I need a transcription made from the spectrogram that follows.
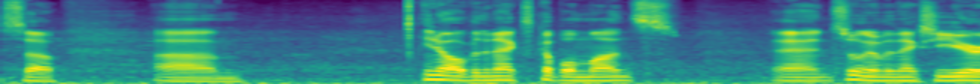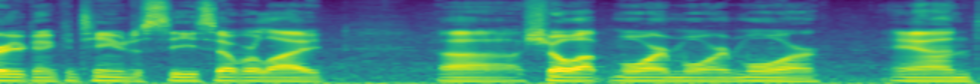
So, um, you know, over the next couple of months, and certainly over the next year, you're going to continue to see Silverlight uh, show up more and more and more. And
